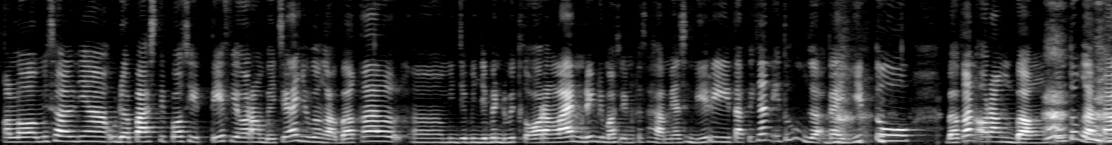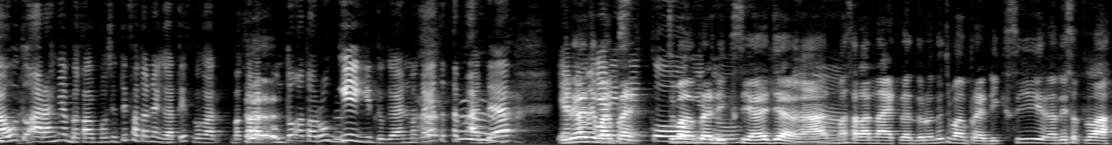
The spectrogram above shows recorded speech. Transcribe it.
kalau misalnya udah pasti positif ya orang BCA juga nggak bakal eh, minjem-minjemin duit ke orang lain mending dimasukin ke sahamnya sendiri. Tapi kan itu nggak kayak gitu. Bahkan orang bank pun tuh nggak tahu tuh arahnya bakal positif atau negatif bakal bakalan untung atau rugi gitu kan. Makanya tetap ada yang ini kan namanya cuma pre- risiko cuma gitu. prediksi aja kan. Masalah naik dan turun itu cuma prediksi. Nanti setelah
